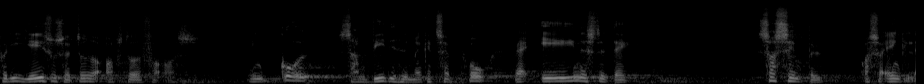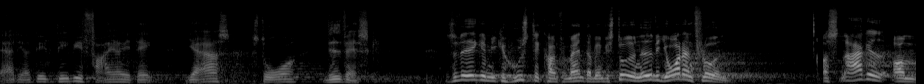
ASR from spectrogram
fordi Jesus er død og opstået for os. En god samvittighed, man kan tage på hver eneste dag. Så simpelt og så enkelt er det, og det er det, vi fejrer i dag. Jeres store hvidvask. Og så ved jeg ikke, om I kan huske det, konfirmander, men vi stod jo nede ved Jordanfloden og snakkede om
